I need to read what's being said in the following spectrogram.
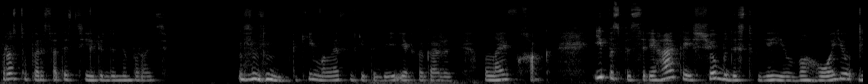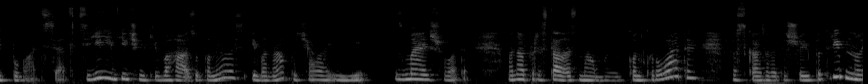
просто перестати з цією людиною боротися. Такий малесенький тобі, як то кажуть, лайфхак. І поспостерігати, що буде з твоєю вагою відбуватися. В цієї дівчинки вага зупинилась, і вона почала її зменшувати. Вона перестала з мамою конкурувати, розказувати, що їй потрібно,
